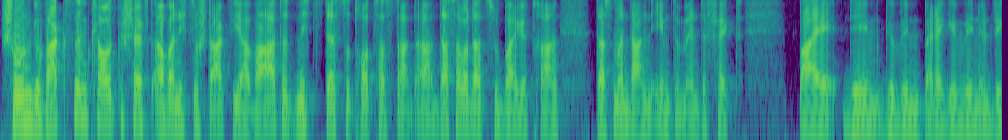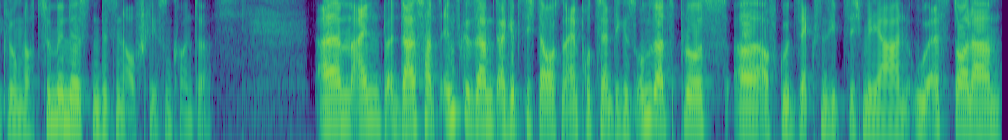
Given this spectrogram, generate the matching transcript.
schon gewachsen im Cloud-Geschäft, aber nicht so stark wie erwartet. Nichtsdestotrotz hat das aber dazu beigetragen, dass man dann eben im Endeffekt bei dem Gewinn, bei der Gewinnentwicklung noch zumindest ein bisschen aufschließen konnte. Ähm, ein, das hat insgesamt ergibt sich daraus ein einprozentiges Umsatzplus äh, auf gut 76 Milliarden US-Dollar.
